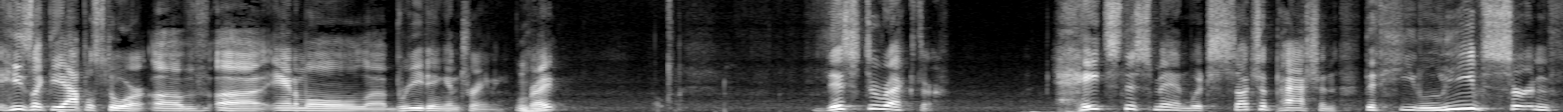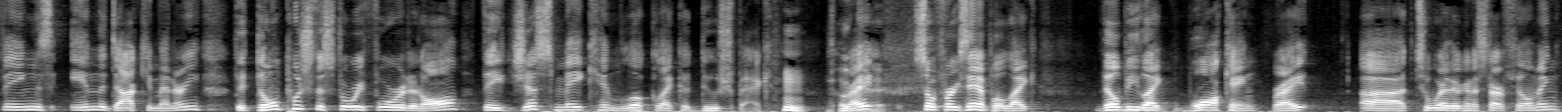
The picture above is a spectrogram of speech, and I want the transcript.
He's like the Apple Store of uh, animal uh, breeding and training, right? This director hates this man with such a passion that he leaves certain things in the documentary that don't push the story forward at all. They just make him look like a douchebag, right? okay. So, for example, like they'll be like walking right uh, to where they're going to start filming,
